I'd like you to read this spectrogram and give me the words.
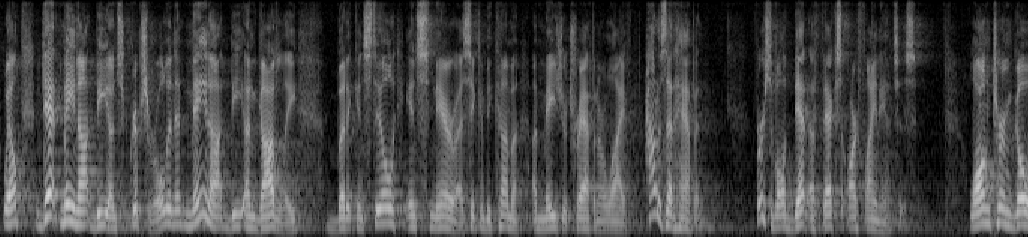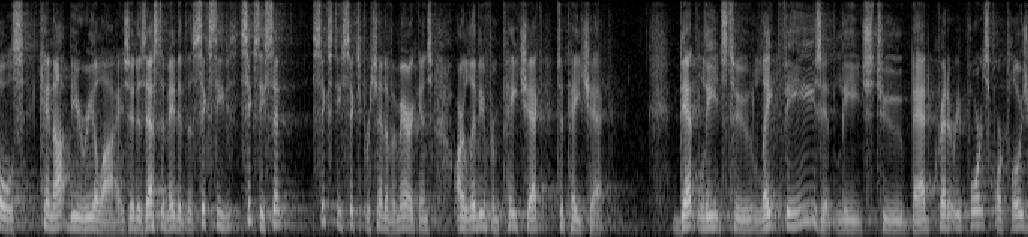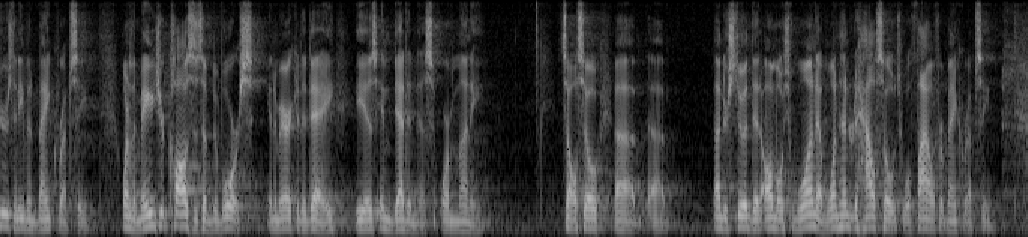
Well, debt may not be unscriptural and it may not be ungodly, but it can still ensnare us. It can become a, a major trap in our life. How does that happen? First of all, debt affects our finances. Long term goals cannot be realized. It is estimated that 60, 60 cent, 66% of Americans are living from paycheck to paycheck. Debt leads to late fees, it leads to bad credit reports, foreclosures, and even bankruptcy. One of the major causes of divorce in America today is indebtedness or money. It's also uh, uh, understood that almost one of 100 households will file for bankruptcy.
